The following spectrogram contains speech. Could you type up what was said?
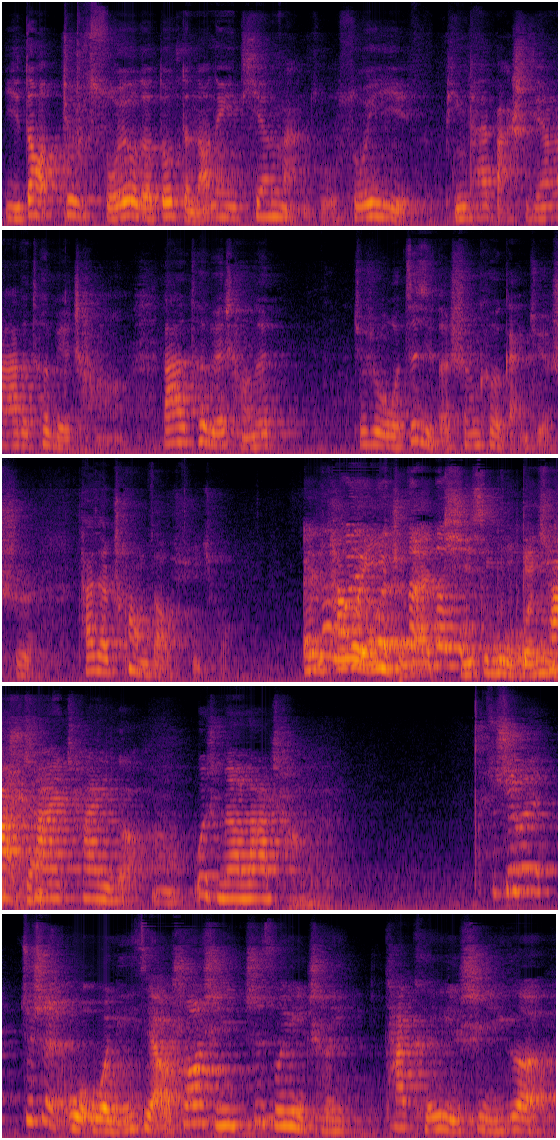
一到就是所有的都等到那一天满足，所以平台把时间拉得特别长，拉得特别长的，就是我自己的深刻感觉是他在创造需求。哎，那他会一直在提醒你我给你插插插一个，嗯，为什么要拉长？就是因为就是我我理解啊，双十一之所以成，它可以是一个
